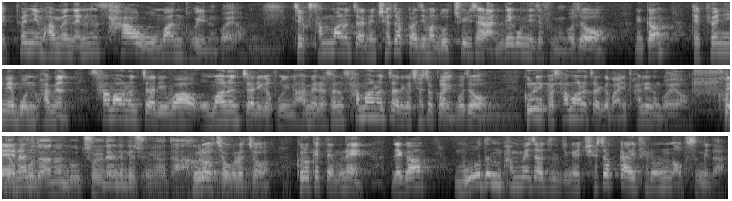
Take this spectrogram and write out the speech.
대표님 화면에는 4, 5만 보이는 거예요. 음. 즉 3만 원짜리는 최저까지만 노출이 잘 안 되고 있는 제품인 거죠. 그러니까 대표님의 본 화면 4만 원짜리와 5만 원짜리가 보이는 화면에서는 4만 원짜리가 최저가인 거죠. 그러니까 4만 원짜리가 많이 팔리는 거예요. 가격보다는 노출되는 게 중요하다. 그렇죠, 그렇죠. 그렇기 때문에 내가 모든 판매자들 중에 최저가일 필요는 없습니다.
